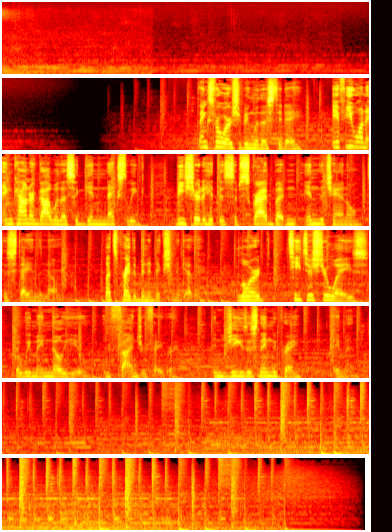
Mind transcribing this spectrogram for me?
Thanks for worshiping with us today. If you want to encounter God with us again next week, be sure to hit the subscribe button in the channel to stay in the know. Let's pray the benediction together. Lord, teach us your ways that we may know you and find your favor. In Jesus' name we pray. Amen.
